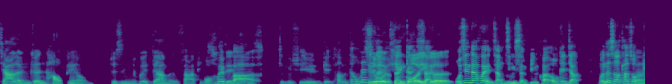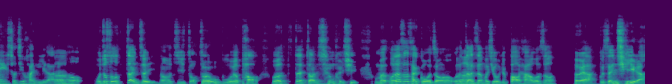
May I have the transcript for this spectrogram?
家人跟好朋友，就是你会对他们发脾气，我会把情绪给他们，但我但是我有听过一个我现在会很像精神病患。我跟你讲，我那时候他说：“嗯哎、手机还你了。嗯然后我就说在你这里，然后继续走，走了五步我就跑，我又再转身回去。我们我那时候才国中哦，我就转嗯身回去，我就抱他，我说：“会啊，不生气啦。”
